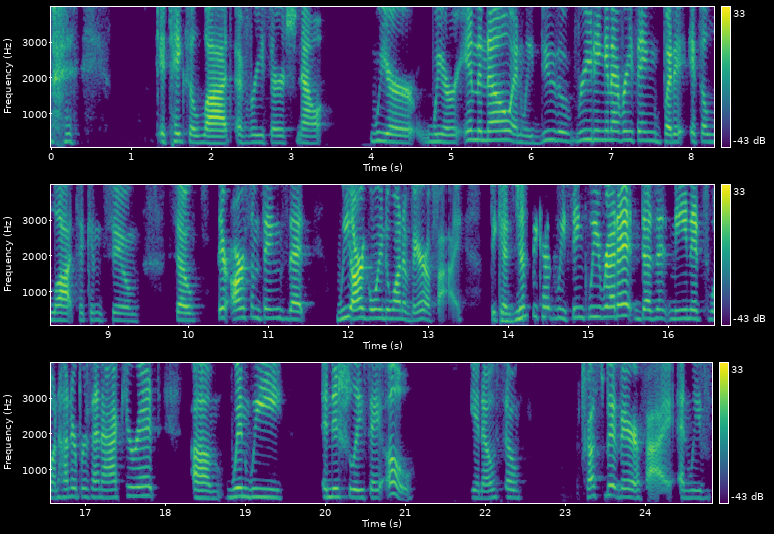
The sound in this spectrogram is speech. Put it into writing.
it takes a lot of research. Now, we are we are in the know and we do the reading and everything, but it, it's a lot to consume. So there are some things that we are going to want to verify because mm-hmm. just because we think we read it doesn't mean it's 100% accurate um, when we initially say, oh, you know, so trust but verify and we've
